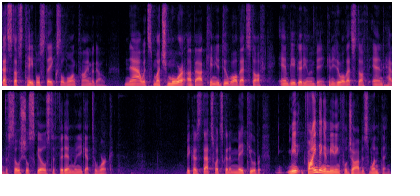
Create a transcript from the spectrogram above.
That stuff's table stakes a long time ago. Now it's much more about can you do all that stuff and be a good human being? Can you do all that stuff and have the social skills to fit in when you get to work? Because that's what's going to make you a, mean, finding a meaningful job is one thing.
